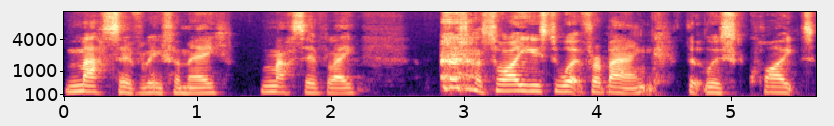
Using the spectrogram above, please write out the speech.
massively for me, massively. so I used to work for a bank that was quite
